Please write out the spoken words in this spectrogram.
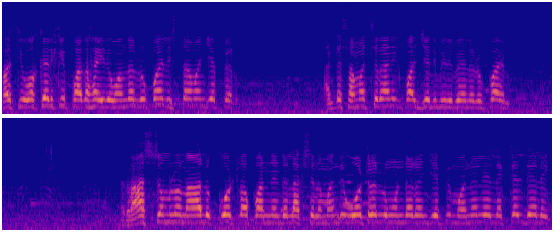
ప్రతి ఒక్కరికి పదహైదు వందల రూపాయలు ఇస్తామని చెప్పారు. అంటే సంవత్సరానికి పద్దెనిమిది వేల రూపాయలు. రాష్ట్రంలో నాలుగు కోట్ల పన్నెండు లక్షల మంది ఓటర్లు ఉండరని చెప్పి మొన్నలే లెక్కలు తేలాయి.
